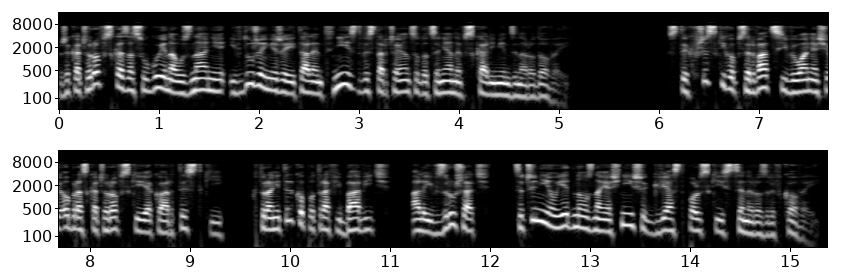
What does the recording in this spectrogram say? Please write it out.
że Kaczorowska zasługuje na uznanie i w dużej mierze jej talent nie jest wystarczająco doceniany w skali międzynarodowej. Z tych wszystkich obserwacji wyłania się obraz Kaczorowskiej jako artystki, która nie tylko potrafi bawić, ale i wzruszać, co czyni ją jedną z najjaśniejszych gwiazd polskiej sceny rozrywkowej.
